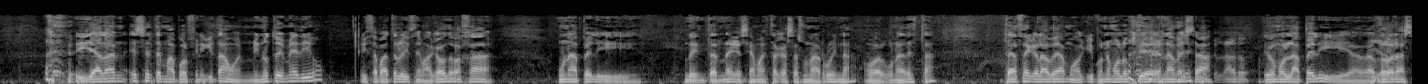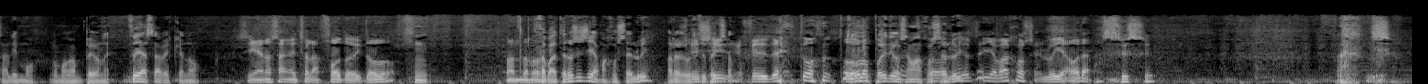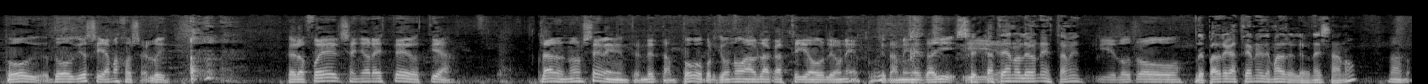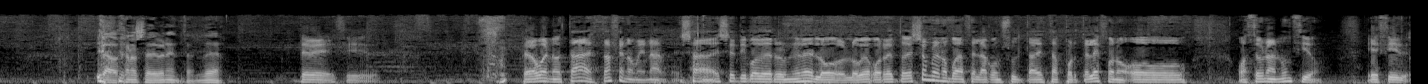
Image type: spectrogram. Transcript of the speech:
Y ya dan ese tema por finiquitado en minuto y medio y Zapatero dice, me acabo de bajar una peli de internet que se llama Esta casa es una ruina o alguna de estas. Te hace que la veamos aquí, ponemos los pies en la mesa Claro. y vemos la peli y a las dos horas salimos como campeones. Tú ya sabes que no. Si ya nos han hecho las fotos y todo. Hmm. Nos Zapatero sí se llama José Luis, ahora que lo estoy sí, pensando. es que de- todo- todo- Todos los políticos se llaman José Luis. Se llama José Luis ahora. Sí, sí. Todo, todo Dios se llama José Luis. Pero fue el señor este, hostia. Claro, no se debe entender tampoco, porque uno habla castellano leonés, porque también es de allí. Sí, y, es castellano leonés también. y el otro, De padre castellano y de madre leonesa, ¿no? no, no, Claro, es que no se deben entender. debe decir. Pero bueno, está, está fenomenal. Esa, ese tipo de reuniones lo, lo veo correcto. Ese hombre no puede hacer la consulta de estas por teléfono o, o hacer un anuncio. Es decir,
